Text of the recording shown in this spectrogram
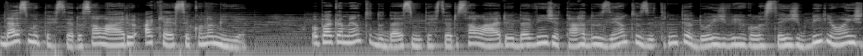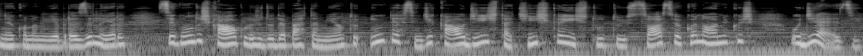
13º salário aquece economia. O pagamento do 13º salário deve injetar 232,6 bilhões na economia brasileira, segundo os cálculos do Departamento Intersindical de Estatística e Estudos Socioeconômicos, o DIESE.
